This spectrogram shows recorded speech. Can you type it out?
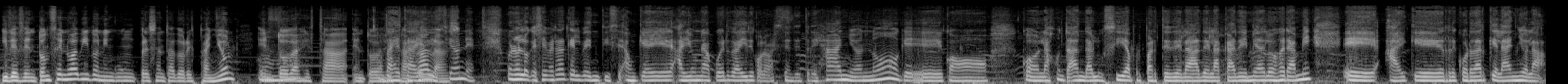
y desde entonces no ha habido ningún presentador español en todas estas en todas, estas, galas. Bueno, lo que sí es verdad que el 26, aunque hay un acuerdo ahí de colaboración de tres años, ¿no? Que con, con la Junta de Andalucía por parte de la de la Academia de los Grammy eh, hay que recordar que el año, la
